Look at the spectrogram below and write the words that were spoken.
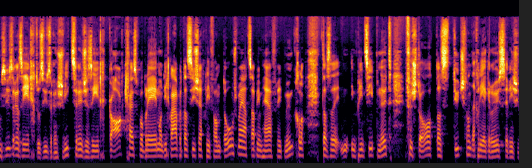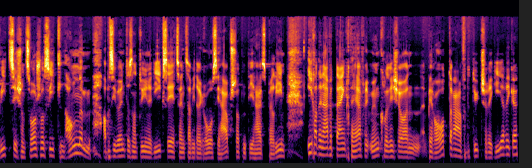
aus unserer Sicht, aus unserer schweizerischen Sicht gar kein Problem. Und ich glaube, das ist ein bisschen Phantomschmerz auch beim Herfried Münkler, dass er im Prinzip nicht versteht, dass Deutschland ein bisschen eine grössere Schweiz ist. Und zwar schon seit langem. Aber sie wollen das natürlich nicht einsehen. Jetzt haben sie auch wieder eine grosse Hauptstadt und die heißt Berlin. Ich habe dann einfach gedacht, der Herfried Münkler ist ja ein Berater auch von der deutschen Regierungen.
